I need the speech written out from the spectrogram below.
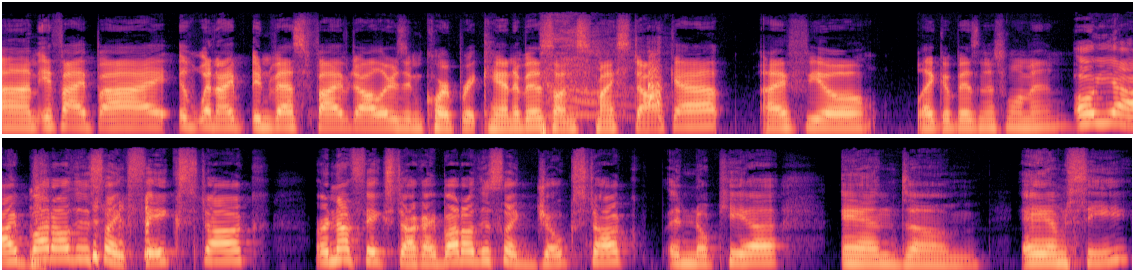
Um, if I buy, when I invest $5 in corporate cannabis on my stock app, I feel like a businesswoman. Oh yeah, I bought all this like fake stock or not fake stock. I bought all this like joke stock in Nokia and um AMC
